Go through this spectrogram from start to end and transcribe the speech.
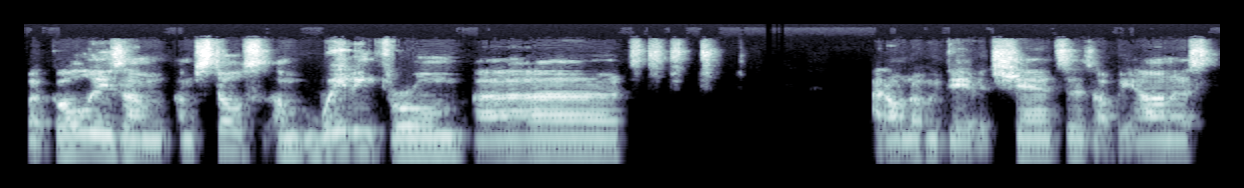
But goalies, I'm I'm still I'm wading through them. Uh, I don't know who David Shantz is. I'll be honest.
